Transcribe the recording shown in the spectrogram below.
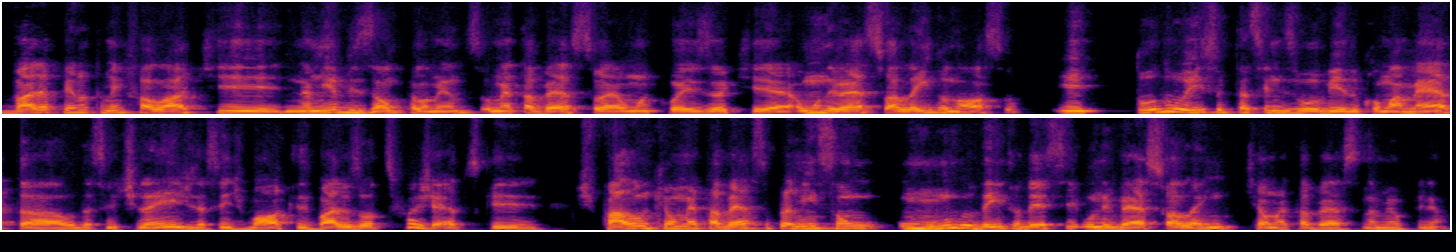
vale a pena também falar que, na minha visão, pelo menos, o metaverso é uma coisa que é um universo além do nosso. E tudo isso que está sendo desenvolvido, como a Meta, o Decentraland, da Sandbox e vários outros projetos que falam que é um metaverso, para mim, são um mundo dentro desse universo além, que é o metaverso, na minha opinião.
